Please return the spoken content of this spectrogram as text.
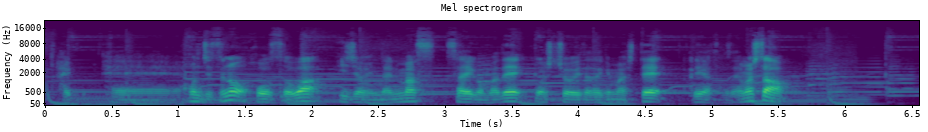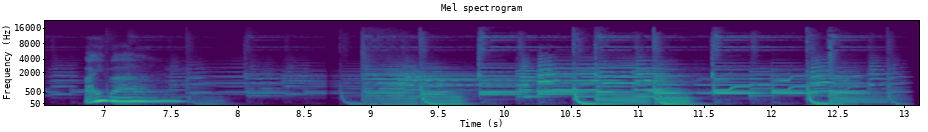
はい、えー、本日の放送は以上になります。最後までご視聴いただきましてありがとうございました。バイバーイ。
